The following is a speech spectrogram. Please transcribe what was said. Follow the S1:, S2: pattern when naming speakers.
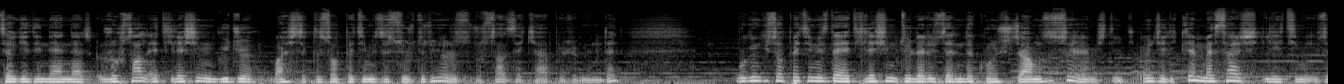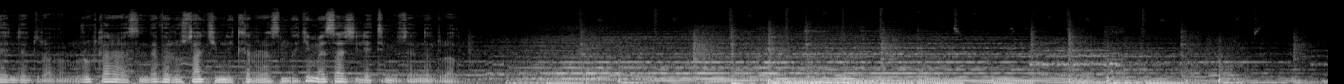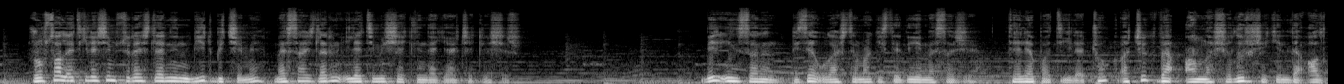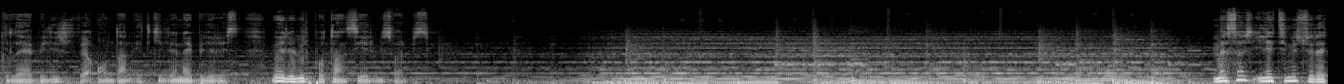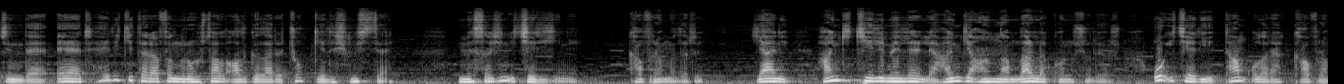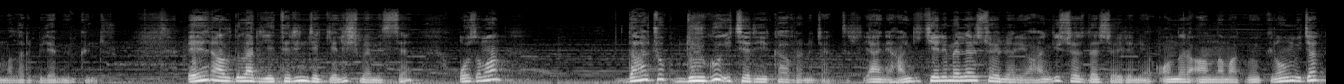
S1: Sevgili dinleyenler, ruhsal etkileşim gücü başlıklı sohbetimizi sürdürüyoruz ruhsal zeka bölümünde. Bugünkü sohbetimizde etkileşim türleri üzerinde konuşacağımızı söylemiştik. Öncelikle mesaj iletimi üzerinde duralım. Ruhlar arasında ve ruhsal kimlikler arasındaki mesaj iletimi üzerinde duralım. Ruhsal etkileşim süreçlerinin bir biçimi mesajların iletimi şeklinde gerçekleşir. Bir insanın bize ulaştırmak istediği mesajı telepatiyle çok açık ve anlaşılır şekilde algılayabilir ve ondan etkilenebiliriz. Böyle bir potansiyelimiz var bizim. Mesaj iletimi sürecinde eğer her iki tarafın ruhsal algıları çok gelişmişse mesajın içeriğini, kavramaları yani hangi kelimelerle, hangi anlamlarla konuşuluyor o içeriği tam olarak kavramaları bile mümkündür. Eğer algılar yeterince gelişmemişse o zaman daha çok duygu içeriği kavranacaktır. Yani hangi kelimeler söyleniyor, hangi sözler söyleniyor onları anlamak mümkün olmayacak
